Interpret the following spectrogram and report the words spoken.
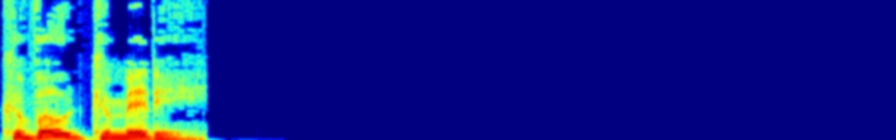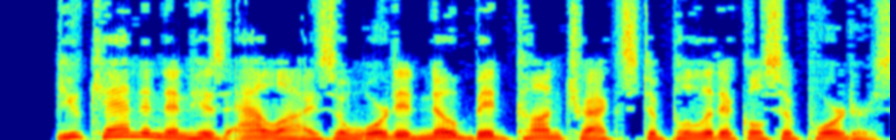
Cavode Committee Buchanan and his allies awarded no-bid contracts to political supporters,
